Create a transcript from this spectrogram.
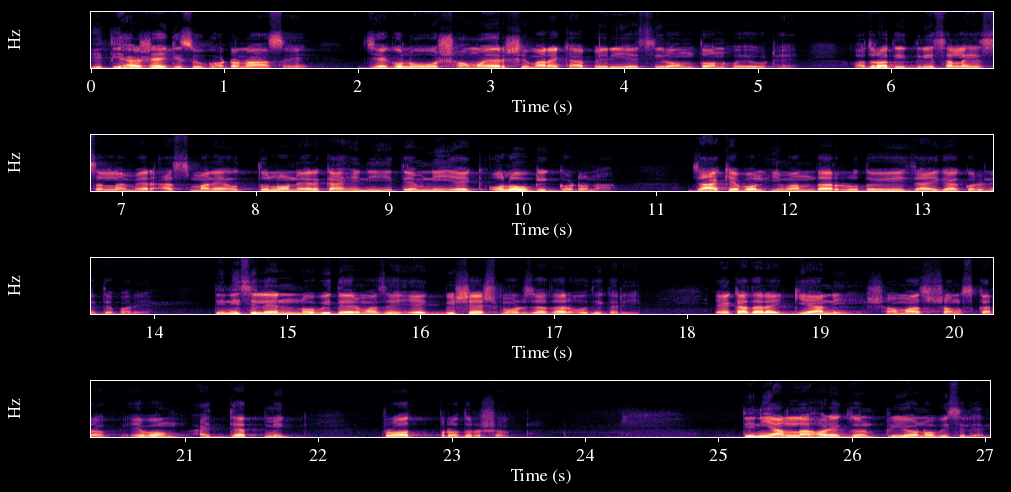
ইতিহাসে কিছু ঘটনা আছে, যেগুলো সময়ের সীমারেখা পেরিয়ে চিরন্তন হয়ে ওঠে। হজরত ইদ্রিস আলাহিসাল্লামের আসমানে উত্তোলনের কাহিনী তেমনি এক অলৌকিক ঘটনা, যা কেবল ইমানদার হৃদয়েই জায়গা করে নিতে পারে। তিনি ছিলেন নবীদের মাঝে এক বিশেষ মর্যাদার অধিকারী, একাধারে জ্ঞানী, সমাজ সংস্কারক এবং আধ্যাত্মিক পথ প্রদর্শক। তিনি আল্লাহর একজন প্রিয় নবী ছিলেন।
